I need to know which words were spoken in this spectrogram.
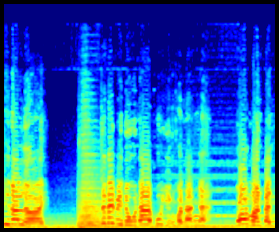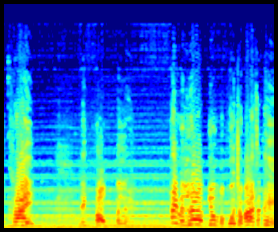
ที่นั่นเลย จะได้ไปดูหน้าผู้หญิงคนนั้นไงว่ามันเป็นใครได้ตบมันเลย ให้มันเลิกยุ่งกับหัวชาวบ้านสักที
